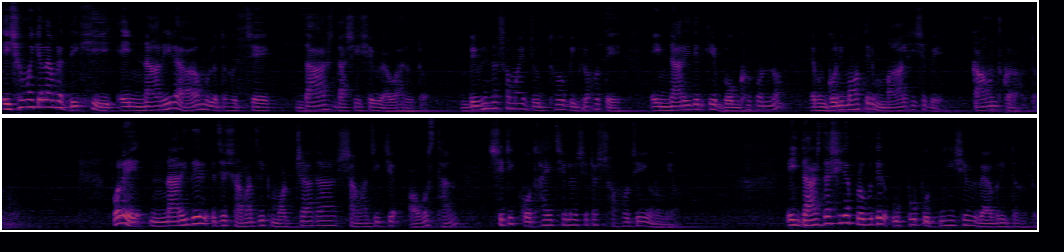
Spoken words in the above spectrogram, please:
এই সময়কালে আমরা দেখি এই নারীরা মূলত হচ্ছে দাস দাসী হিসেবে ব্যবহার হতো। বিভিন্ন সময় যুদ্ধ বিগ্রহতে এই নারীদেরকে বৌদ্ধপণ্য এবং গণিমতের মাল হিসেবে কাউন্ট করা হতো। ফলে নারীদের যে সামাজিক মর্যাদা, সামাজিক যে অবস্থান, সেটি কোথায় ছিল সেটা সহজেই অনুমেয়। এই দাসদাসীরা প্রভুদের উপপত্নী হিসেবে ব্যবহৃত হতো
